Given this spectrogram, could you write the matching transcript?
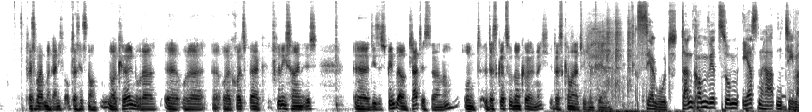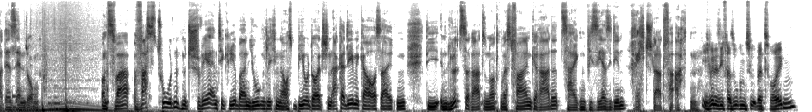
ich weiß mal gar nicht, ob das jetzt noch Neukölln oder, äh, oder, äh, oder Kreuzberg Friedrichshain ist. Äh, dieses Spindler und Klatt ist da, ne? Und das gehört zu Neukölln, nicht? Das kann man natürlich empfehlen. Sehr gut. Dann kommen wir zum ersten harten Thema der Sendung. Und zwar, was tun mit schwer integrierbaren Jugendlichen aus biodeutschen Akademikerhaushalten, die in Lützerath in Nordrhein-Westfalen gerade zeigen, wie sehr sie den Rechtsstaat verachten. Ich würde sie versuchen zu überzeugen,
